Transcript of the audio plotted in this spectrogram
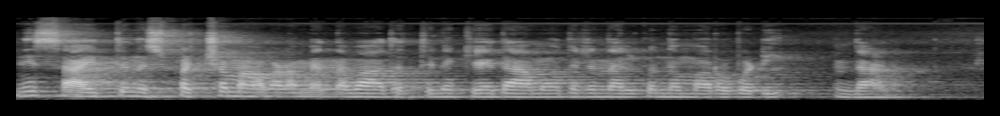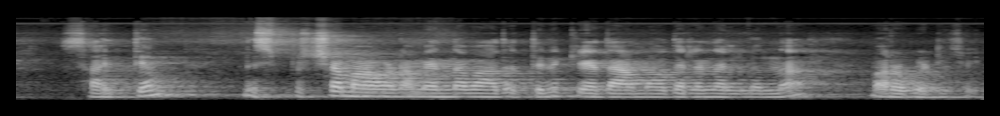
ഇനി നിഷ്പക്ഷമാവണം എന്ന വാദത്തിന് കെ ദാമോദരൻ നൽകുന്ന മറുപടി എന്താണ്? സാഹിത്യം നിഷ്പക്ഷമാവണം എന്ന വാദത്തിന് കെ ദാമോദരൻ നൽകുന്ന മറുപടി.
